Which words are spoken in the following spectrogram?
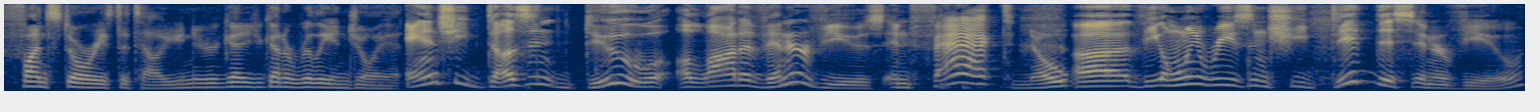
fun stories to tell you. You're gonna, you're going to really enjoy it. and she doesn't do a lot of interviews. In fact, Nope. Uh, the only reason she did this interview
